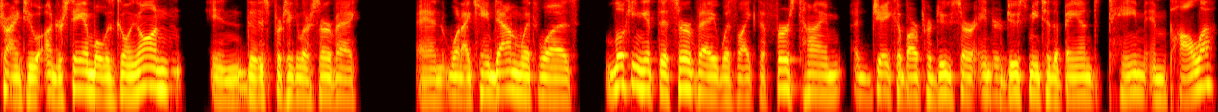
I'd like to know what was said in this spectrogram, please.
trying to understand what was going on in this particular survey. And what I came down with was looking at this survey was like the first time uh, Jacob, our producer, introduced me to the band Tame Impala,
